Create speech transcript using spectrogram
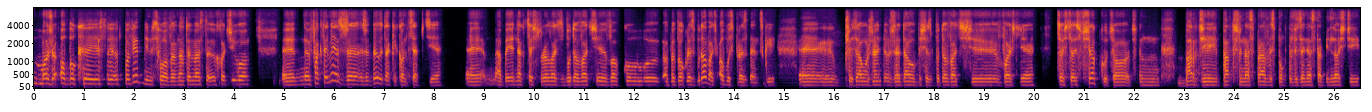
może obok jest odpowiednim słowem, natomiast chodziło. Y, faktem jest, że, że były takie koncepcje, aby jednak coś spróbować zbudować e, wokół, aby w ogóle zbudować obóz prezydencki e, przy założeniu, że dałoby się zbudować właśnie coś, co jest w środku, co, co bardziej patrzy na sprawy z punktu widzenia stabilności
